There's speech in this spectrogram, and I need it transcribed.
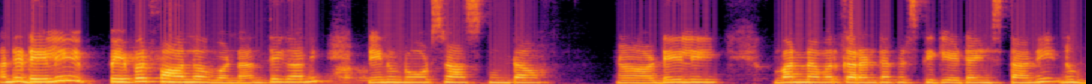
అంటే డైలీ పేపర్ ఫాలో అవ్వండి. అంతేగాని నేను నోట్స్ రాసుకుంటా డైలీ వన్ అవర్ కరెంట్ అఫైర్స్కి కేటాయించుతా అని నువ్వు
